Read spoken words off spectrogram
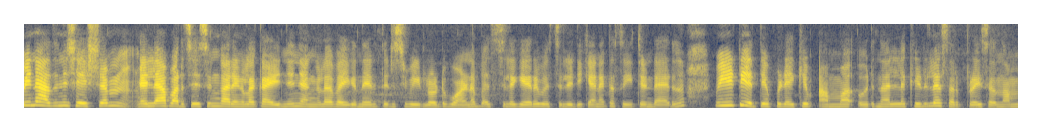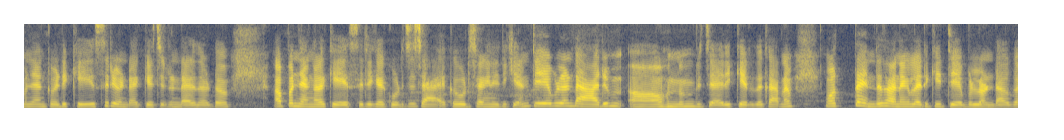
പിന്നെ അതിനുശേഷം എല്ലാ പർച്ചേസും കാര്യങ്ങളൊക്കെ കഴിഞ്ഞ് ഞങ്ങൾ വൈകുന്നേരം തിരിച്ച് വീട്ടിലോട്ട് പോവാണ്. ബസ്സിൽ കയറി ബസ്സിലിരിക്കാനൊക്കെ സീറ്റ് ഉണ്ടായിരുന്നു. വീട്ടിൽ എത്തിയപ്പോഴേക്കും അമ്മ ഒരു നല്ല കിടില സർപ്രൈസ് തന്നു. അമ്മ ഞങ്ങൾക്ക് വേണ്ടി കേസരി ഉണ്ടാക്കി വെച്ചിട്ടുണ്ടായിരുന്നു കേട്ടോ. അപ്പം ഞങ്ങൾ കേസരിയൊക്കെ കുടിച്ച് ചായയൊക്കെ കുടിച്ച് അങ്ങനെ ഇരിക്കുകയാണ്. ടേബിൾ കൊണ്ട് ആരും ഒന്നും വിചാരിക്കരുത്. കാരണം മൊത്തം എന്റെ സാധനങ്ങളായിരിക്കും ഈ ടേബിളിൽ ഉണ്ടാവുക.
